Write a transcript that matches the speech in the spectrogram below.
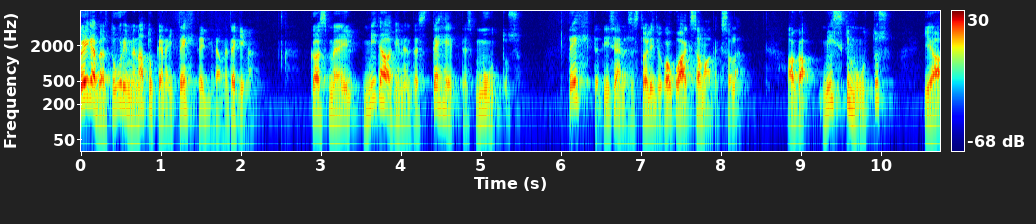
kõigepealt uurime natuke neid tehteid, mida me tegime. kas meil midagi nendest tehetes muutus? tehted iseenesest olid ju kogu aeg samad, eks ole aga miski muutus ja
